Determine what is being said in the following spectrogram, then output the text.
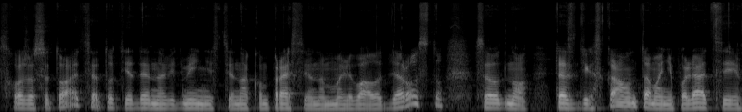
схожа ситуація. Тут єдина відмінність ціна компресію нам малювала для росту. Все одно тест дискаунта, маніпуляції,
